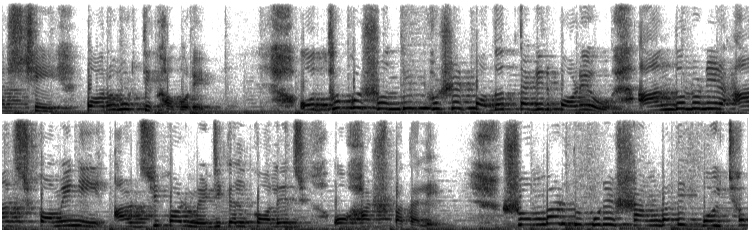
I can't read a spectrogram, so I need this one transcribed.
আসছি পরবর্তী খবরে। অধ্যক্ষ সন্দীপ ঘোষের পদত্যাগের পরেও আন্দোলনের আজ কমেনি আরজিকর মেডিকেল কলেজ ও হাসপাতালে। সোমবার দুপুরে সাংবাদিক বৈঠক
